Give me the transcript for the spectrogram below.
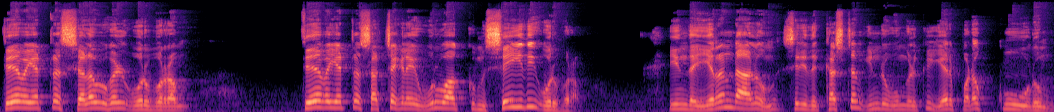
தேவையற்ற செலவுகள் ஒரு புறம் தேவையற்ற சர்ச்சைகளை உருவாக்கும் செய்தி ஒருபுறம் இந்த இரண்டாலும் சிறிது கஷ்டம் இன்று உங்களுக்கு ஏற்படக்கூடும்.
